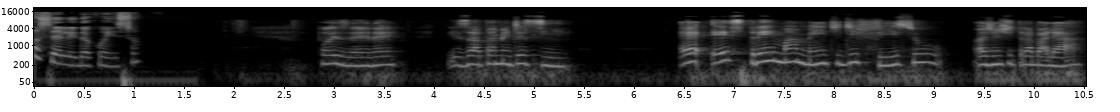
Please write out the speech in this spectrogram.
você lida com isso? Pois é, né? Exatamente assim. É extremamente difícil a gente trabalhar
